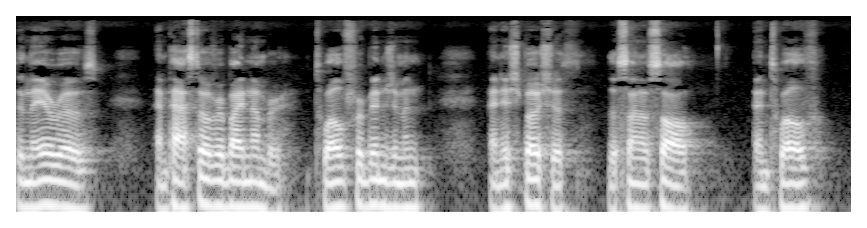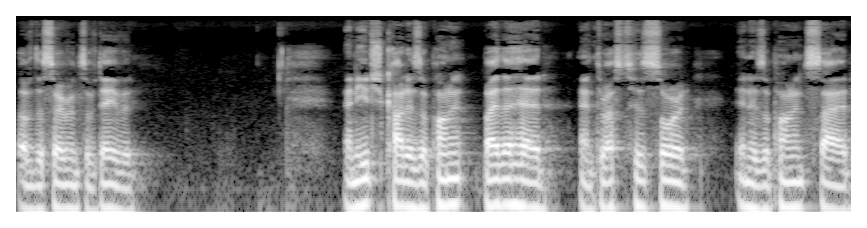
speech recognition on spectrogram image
Then they arose and passed over by number, twelve for Benjamin, and Ishbosheth, the son of Saul, and twelve of the servants of David. And each caught his opponent by the head and thrust his sword in his opponent's side,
